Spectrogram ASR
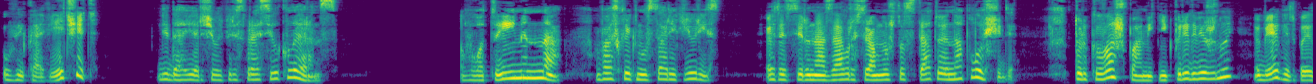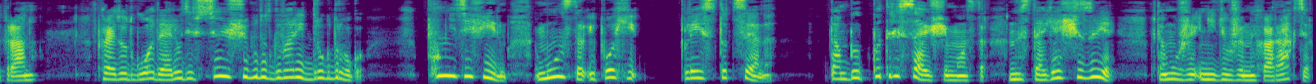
«Увековечить?» — недоверчиво переспросил Клэренс. «Вот именно!» — воскликнул старик-юрист. «Этот тиранозавр все равно, что статуя на площади. Только ваш памятник передвижной бегает по экрану. Пройдут годы, а люди все еще будут говорить друг другу. Помните фильм «Монстр эпохи Плейстоцена»? Там был потрясающий монстр, настоящий зверь, к тому же недюжинный характер,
